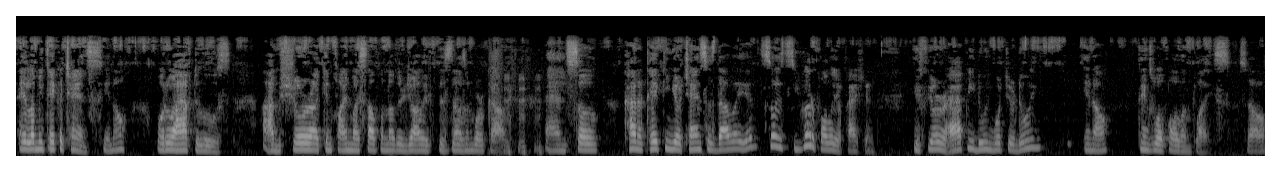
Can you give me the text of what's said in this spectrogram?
Hey, let me take a chance, you know? What do I have to lose? I'm sure I can find myself another job if this doesn't work out. and so kind of taking your chances that way. And so it's you got to follow your passion. If you're happy doing what you're doing, you know, things will fall in place. So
